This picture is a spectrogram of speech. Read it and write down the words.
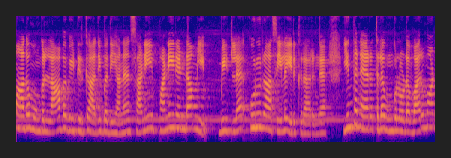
மாதம் உங்கள் லாப வீட்டிற்கு அதிபதியான சனி பனிரெண்டாம் வீட்டில் குரு ராசியில் இருக்கிறாருங்க. இந்த நேரத்தில் உங்களோட வருமான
